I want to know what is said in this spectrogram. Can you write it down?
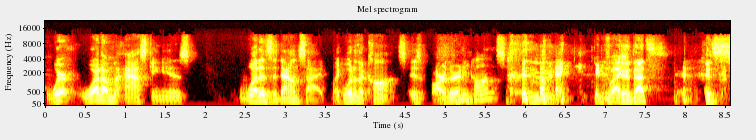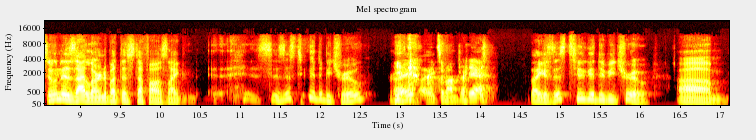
where what I'm asking is what is the downside? Like, what are the cons? Is are there any cons? Mm, good question. Dude, that's as soon as I learned about this stuff, I was like, is, is this too good to be true? Right? Yeah, like, that's what I'm trying. Yeah. Like, is this too good to be true? Um,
